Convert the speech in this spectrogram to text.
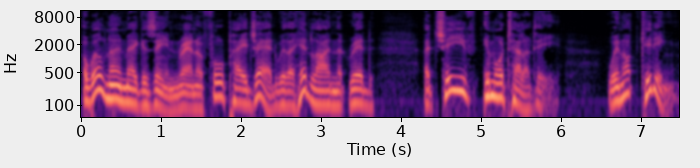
A well-known magazine ran a full-page ad with a headline that read, Achieve immortality. We're not kidding.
